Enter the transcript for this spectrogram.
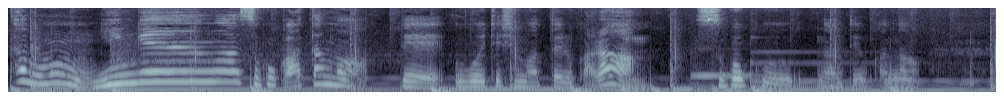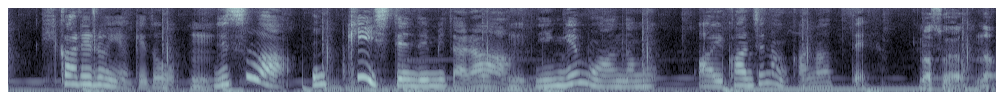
多分人間はすごく頭で動いてしまってるから、うん。すごくなんていうかな惹かれるんやけど、うん。実は大きい視点で見たら、うん。人間もあんなもああいう感じなんかなって。まあそうやろな。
